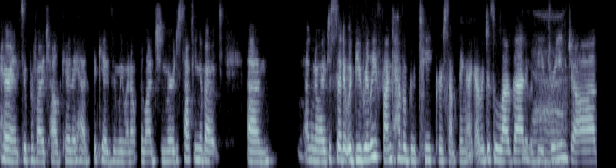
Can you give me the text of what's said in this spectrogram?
parents who provide childcare they had the kids and we went out for lunch and we were just talking about um, I don't know. I just said it would be really fun to have a boutique or something. Like I would just love that. It would yeah. be a dream job.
